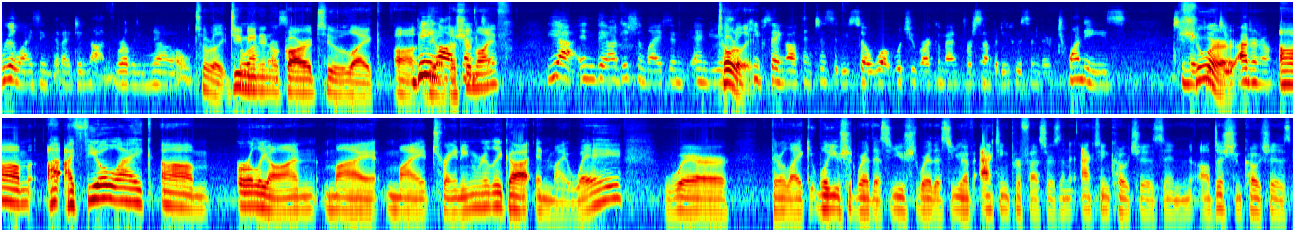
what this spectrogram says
realizing that I did not really know. totally do you I mean in was. regard to like uh, the audition authentic. life Yeah, in the audition life, and, and you Totally. keep saying authenticity. So, what would you recommend for somebody who's in their 20s to Sure. do? I don't know. Um, I, I feel like um, early on, my my training really got in my way, where they're like, "Well, you should wear this, and you should wear this," and you have acting professors and acting coaches and audition coaches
